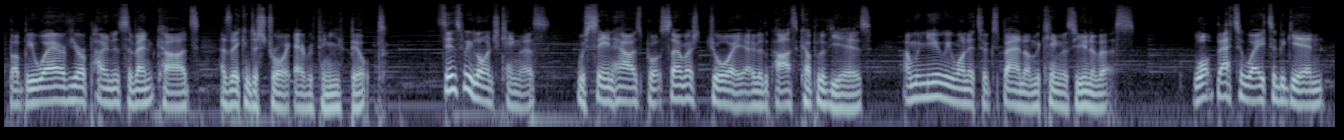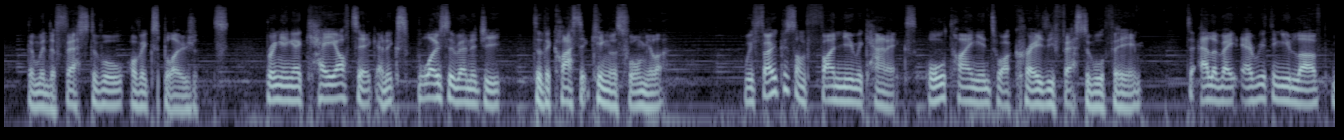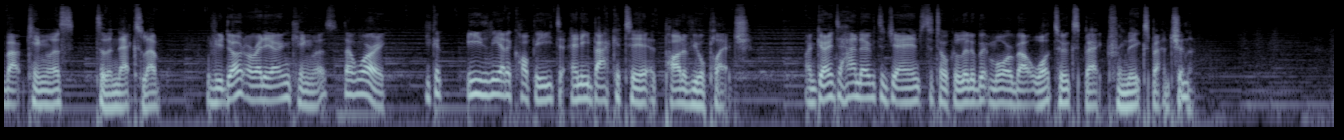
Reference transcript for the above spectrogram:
but beware of your opponent's event cards as they can destroy everything you've built. Since we launched Kingless, we've seen how it's brought so much joy over the past couple of years, and we knew we wanted to expand on the Kingless universe. What better way to begin than with the Festival of Explosions? Bringing a chaotic and explosive energy to the classic Kingless formula. We focus on fun new mechanics, all tying into our crazy festival theme, to elevate everything you loved about Kingless to the next level. If you don't already own Kingless, don't worry, you can easily add a copy to any backer tier as part of your pledge. I'm going to hand over to James to talk a little bit more about what to expect from the expansion.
